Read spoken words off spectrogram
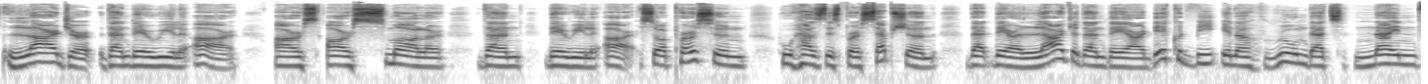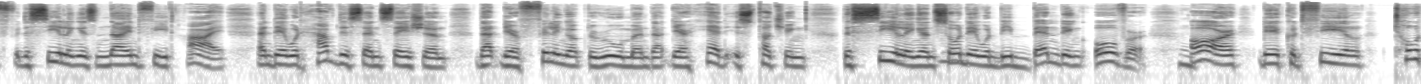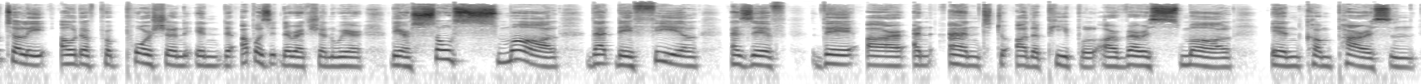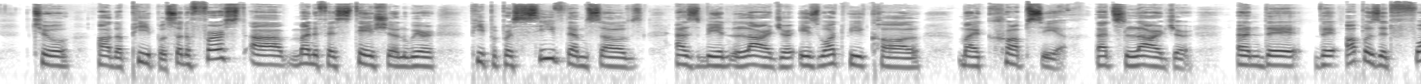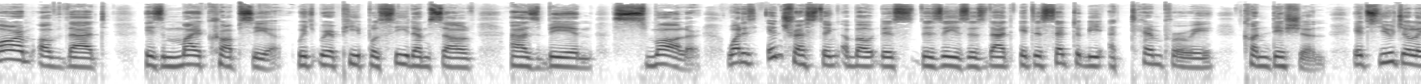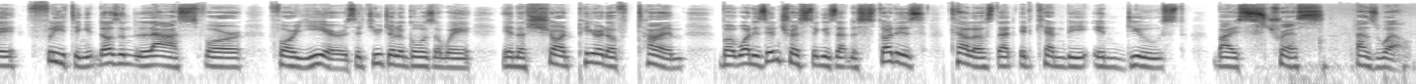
larger than they really are, are are smaller than they really are. So a person who has this perception that they are larger than they are, they could be in a room that's nine, the ceiling is nine feet high, and they would have this sensation that they're filling up the room and that their head is touching the ceiling, and so they would be bending over. Mm. Or they could feel totally out of proportion in the opposite direction where they are so small that they feel as if they are an ant to other people or very small in comparison to other people. So the first uh, manifestation where people perceive themselves as being larger is what we call macropsia. That's larger. And the, the opposite form of that is micropsia, which where people see themselves as being smaller. What is interesting about this disease is that it is said to be a temporary condition. It's usually fleeting. It doesn't last for for years. It usually goes away in a short period of time. But what is interesting is that the studies tell us that it can be induced by stress as well.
